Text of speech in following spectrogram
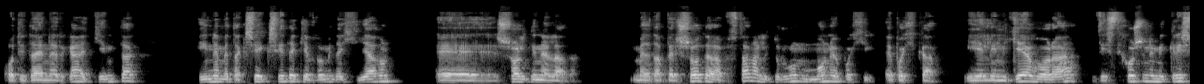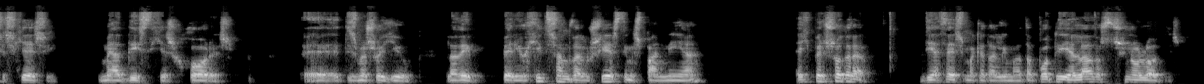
ότι τα ενεργά ακίνητα είναι μεταξύ 60 και 70 χιλιάδων ε, σε όλη την Ελλάδα. Με τα περισσότερα από αυτά να λειτουργούν μόνο εποχικά. Η ελληνική αγορά δυστυχώς είναι μικρή σε σχέση με αντίστοιχες χώρες ε, της Μεσογείου. Δηλαδή, περιοχή της Ανδαλουσίας στην Ισπανία έχει περισσότερα διαθέσιμα καταλήμματα από ότι η Ελλάδα στο σύνολό της.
